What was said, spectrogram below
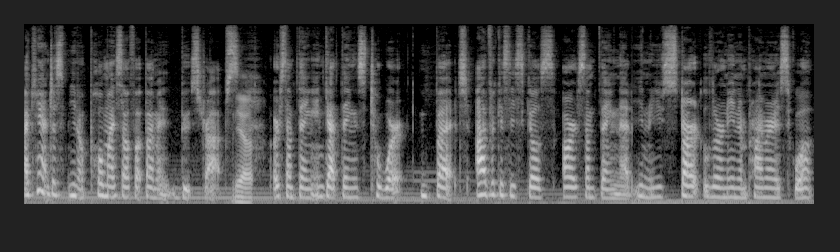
i can't just you know pull myself up by my bootstraps yeah. or something and get things to work. But advocacy skills are something that you know you start learning in primary school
